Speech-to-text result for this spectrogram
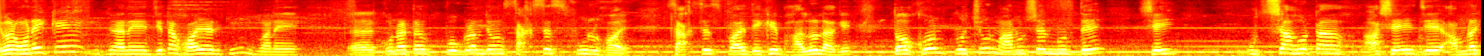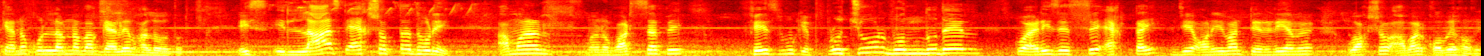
এবার অনেকে মানে যেটা হয় আর কি মানে কোনো একটা প্রোগ্রাম যখন সাকসেসফুল হয় সাকসেস পায়, দেখে ভালো লাগে, তখন প্রচুর মানুষের মধ্যে সেই উৎসাহটা আসে যে আমরা কেন করলাম না বা গেলে ভালো হতো। এই লাস্ট এক সপ্তাহ ধরে আমার মানে হোয়াটসঅ্যাপে ফেসবুকে প্রচুর বন্ধুদের কোয়ারিজ এসছে একটাই যে অনির্বাণ টেরিয়ামে ওয়ার্কশপ আবার কবে হবে।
